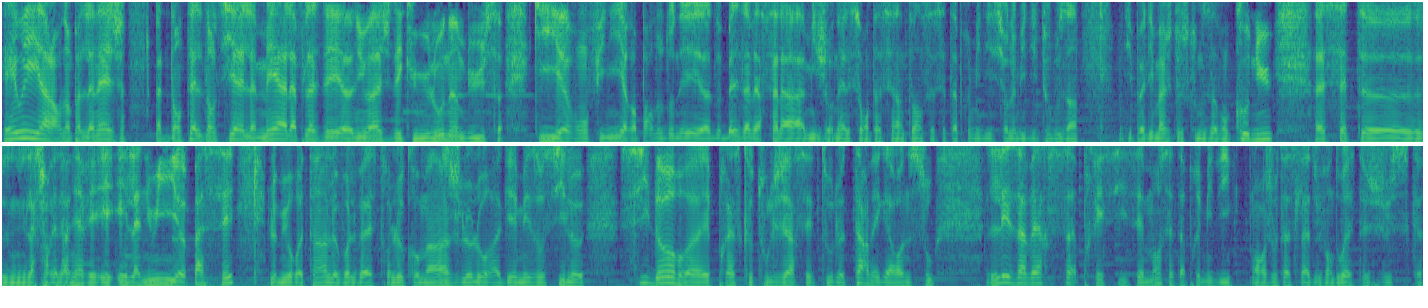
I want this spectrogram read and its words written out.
eh oui, alors non pas de la neige, pas de dentelle dans le ciel, mais à la place des euh, nuages, des cumulonimbus qui euh, vont finir par nous donner de belles averses à la mi-journée. Elles seront assez intense cet après-midi sur le midi toulousain, un petit peu à l'image de ce que nous avons connu euh, cette euh, la soirée dernière et, et, la nuit passée. Le Muretin, le Volvestre, le Comminges, le Lauragais, mais aussi le Sidobre et presque tout le Gers et tout le Tarn-et-Garonne sous les averses précisément cet après-midi. On rajoute à cela du vent d'ouest jusqu'à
